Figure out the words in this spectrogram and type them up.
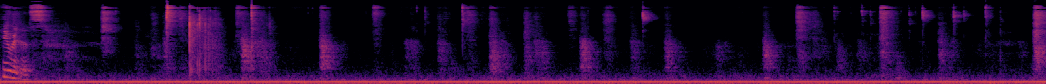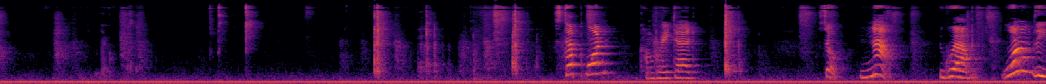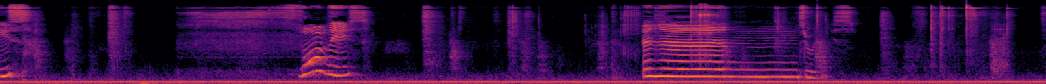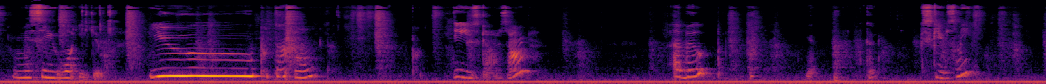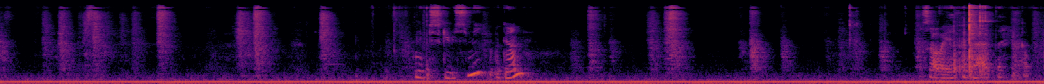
Here it is. Step one, completed. So now you grab one of these four of these. And then two of these. Let me see what you do. You put that on. Put these guys on. A boop. Excuse me. Excuse me again. Sorry, I think I have the hiccups.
